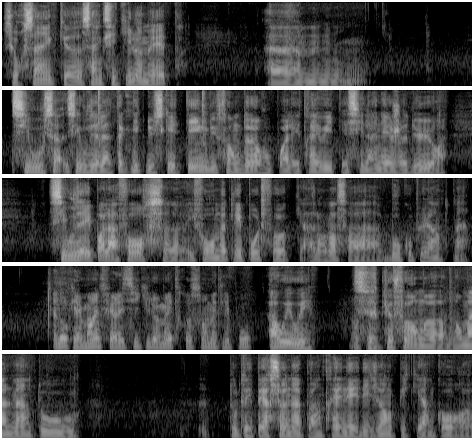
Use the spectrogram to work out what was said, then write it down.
sur 5-6 km. Euh, si, vous, si vous avez la technique du skating, du fondeur, vous pouvez aller très vite. Et si la neige dure, si vous n'avez pas la force, euh, il faut remettre les pots de phoque. Alors là, ça va beaucoup plus lentement. Ah, donc il y a moyen de faire les 6 km sans mettre les pots? Ah oui, oui. C'est ce que font euh, normalement toutes les personnes un peu entraînées, disons, puis qui ont encore,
